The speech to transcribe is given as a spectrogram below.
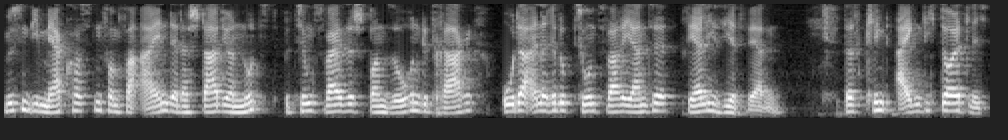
müssen die Mehrkosten vom Verein, der das Stadion nutzt, bzw. Sponsoren getragen oder eine Reduktionsvariante realisiert werden. Das klingt eigentlich deutlich,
